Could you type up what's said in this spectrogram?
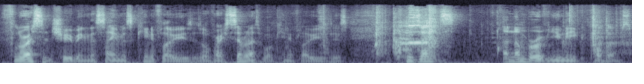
fluorescent tubing, the same as Kino Flo uses, or very similar to what Kino Flo uses, presents a number of unique problems.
